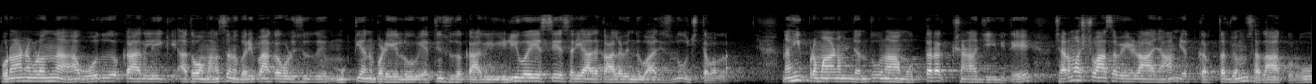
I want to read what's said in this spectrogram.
ಪುರಾಣಗಳನ್ನು ಓದುವುದಕ್ಕಾಗಲಿ ಅಥವಾ ಮನಸ್ಸನ್ನು ಪರಿಪಾಕಗೊಳಿಸುವುದು, ಮುಕ್ತಿಯನ್ನು ಪಡೆಯಲು ಯತ್ನಿಸುವುದಕ್ಕಾಗಲಿ ಇಳಿ ವಯಸ್ಸೇ ಸರಿಯಾದ ಕಾಲವೆಂದು ವಾದಿಸುವುದು ಉಚಿತವಲ್ಲ. ನಹಿ ಪ್ರಮಾಣಂ ಜಂತೂನಾಂ ಉತ್ತರ ಕ್ಷಣ ಜೀವಿತೆ ಚರ್ಮಶ್ವಾಸ ವೇಳಾಯಾಮ್ ಯತ್ ಕರ್ತವ್ಯಂ ಸದಾ ಕುರು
